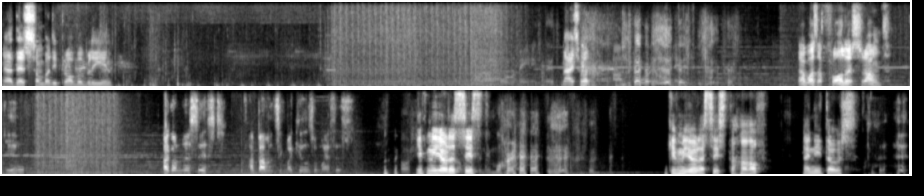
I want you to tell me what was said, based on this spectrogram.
Yeah, there's somebody probably in. Nice one. Op four eliminated. That was a flawless round. Yeah. I got an assist. I'm balancing my kills with my assist. Oh, Give me your assist. Give me your assist Hoff. I need those.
